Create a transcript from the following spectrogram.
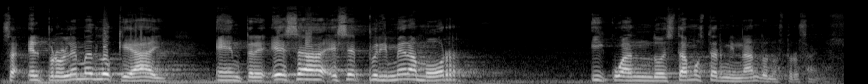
O sea, el problema es lo que hay entre ese primer amor y cuando estamos terminando nuestros años.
